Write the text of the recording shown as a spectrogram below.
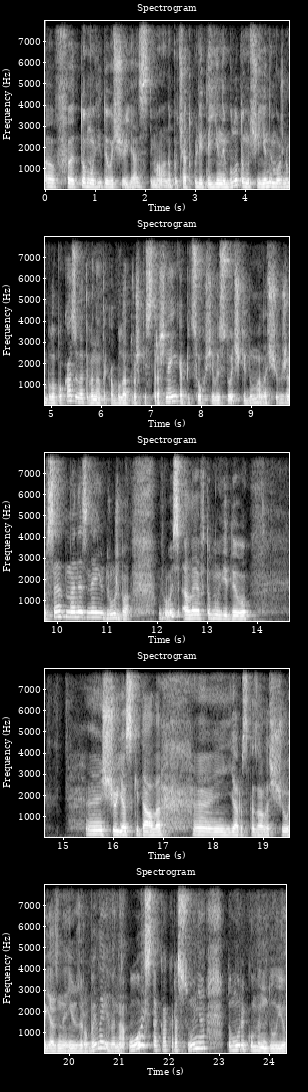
Е, в тому відео, що я знімала на початку літа, її не було, тому що її не можна було показувати. Вона така була трошки страшненька, підсохші листочки. Думала, що вже все в мене з нею, дружба врозь. Але в тому відео, е, що я скидала. Е, Я розказала, що я з нею зробила, і вона ось така красуня, тому рекомендую.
